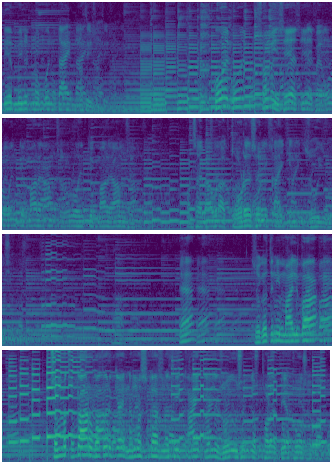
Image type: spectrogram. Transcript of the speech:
બે મિનિટનો કોઈ ટાઈમ નથી કોઈ સમય છે જ નહીં ભાઈ. ઓલો એમ કે મારે આમ છે, ઓલો એમ કે મારે આમ છે. પણ સાહેબ, આવડા ધોળે છે ને કાંઈ ક્યાંય જોયું છે હે. જગતની માલબા ચમત્કાર વગર ક્યાંય નમસ્કાર નથી. કાંઈ કોઈને જોયું છે કે ફળે બેઠો છે બાપુ.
